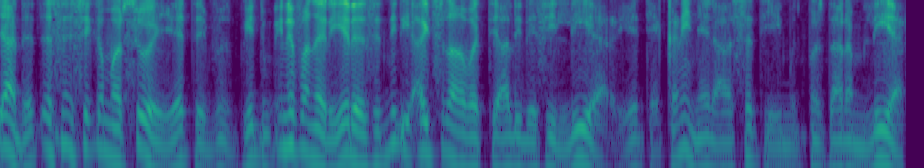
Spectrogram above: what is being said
Ja, dit is seker maar so, jy weet, ek weet om een van die redes is dit nie die uitslae wat tel nie, dis die leer, jy weet, jy kan nie net daar sit jy moet mos darm leer.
